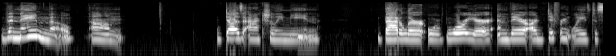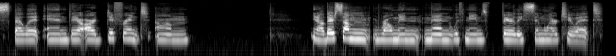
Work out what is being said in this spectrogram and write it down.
The name, though, um, does actually mean battler or warrior, and there are different ways to spell it, and there are different, um, you know, there's some Roman men with names fairly similar to it,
